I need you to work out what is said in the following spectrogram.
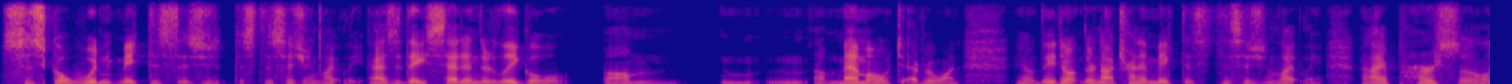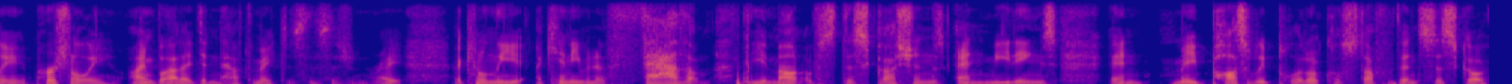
Cisco wouldn't make this decision, this decision lightly, as they said in their legal um, a memo to everyone. You know, they don't they're not trying to make this decision lightly. And I personally personally, I'm glad I didn't have to make this decision, right? I can only I can't even fathom the amount of discussions and meetings and maybe possibly political stuff within Cisco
